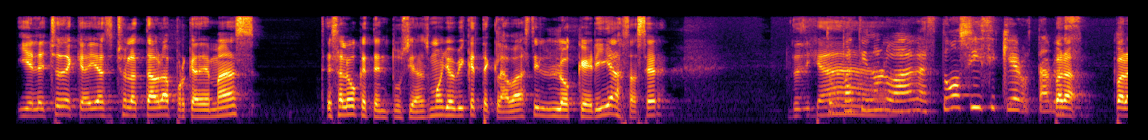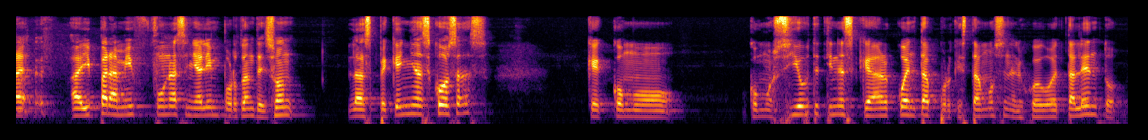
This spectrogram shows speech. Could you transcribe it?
Y el hecho de que hayas hecho la tabla, porque además es algo que te entusiasmó. Yo vi que te clavaste y lo querías hacer. Entonces dije, ah. Tú, no lo hagas. No, sí, sí quiero tablas. Para, para, ahí para mí fue una señal importante. Son las pequeñas cosas que como, como CEO te tienes que dar cuenta porque estamos en el juego de talento.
